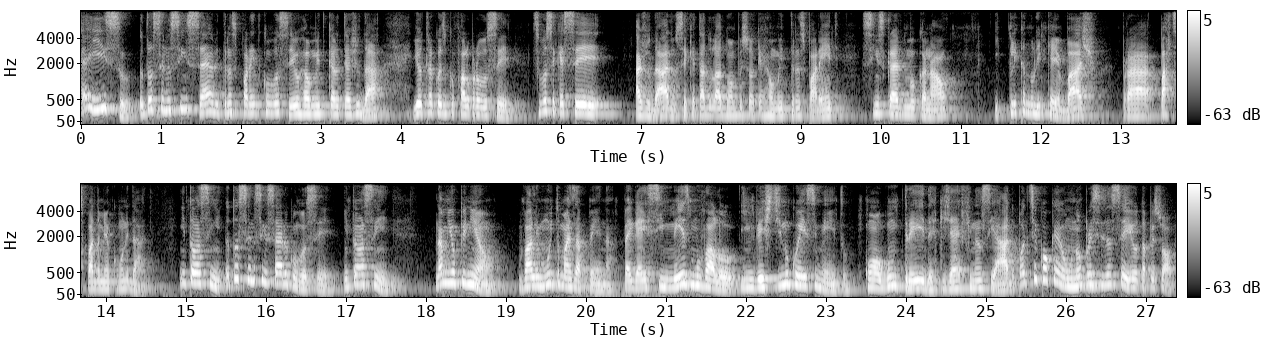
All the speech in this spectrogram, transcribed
É isso. Eu tô sendo sincero e transparente com você. Eu realmente quero te ajudar. E outra coisa que eu falo para você. Se você quer ser ajudado, você quer estar do lado de uma pessoa que é realmente transparente, se inscreve no meu canal e clica no link aí embaixo para participar da minha comunidade. Então assim, eu tô sendo sincero com você. Então assim, na minha opinião, vale muito mais a pena pegar esse mesmo valor e investir no conhecimento com algum trader que já é financiado, pode ser qualquer um, não precisa ser eu, tá pessoal?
